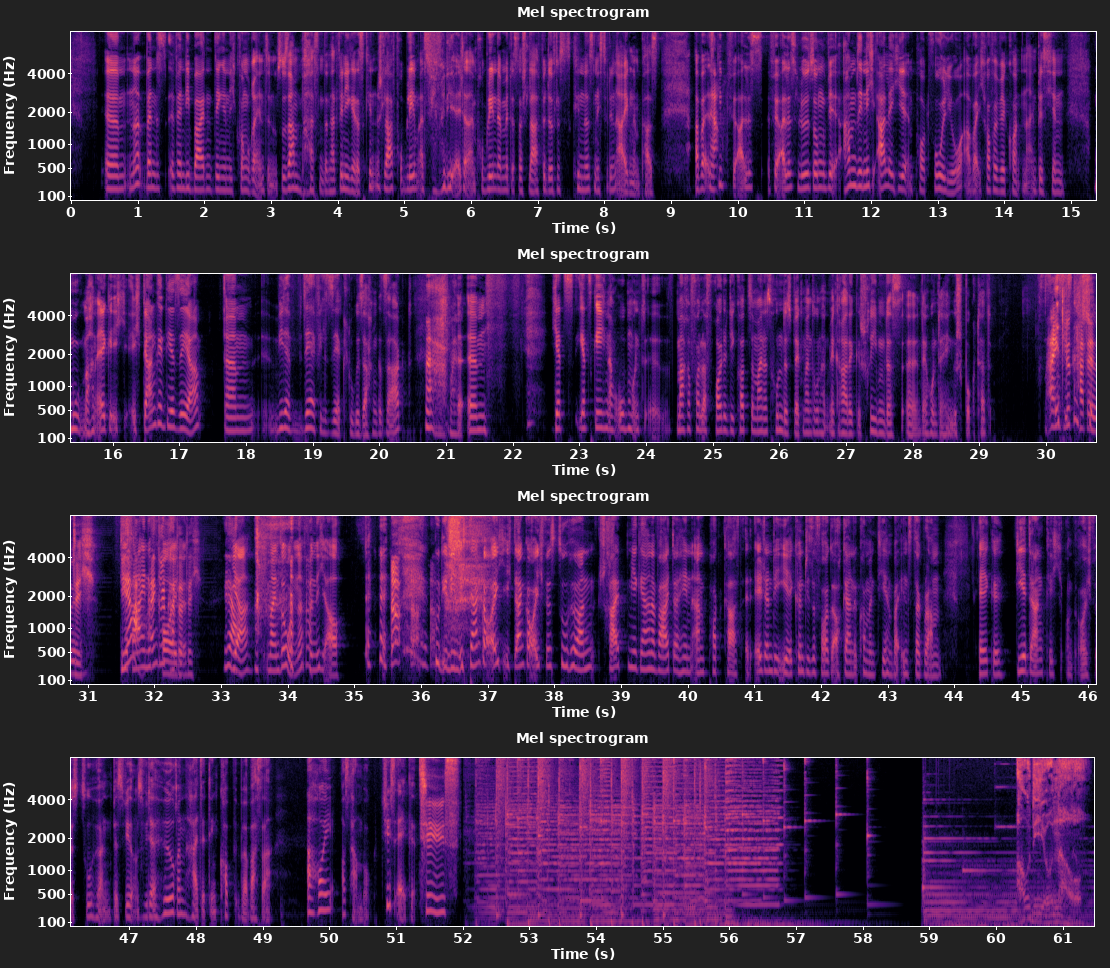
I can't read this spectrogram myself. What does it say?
Ähm, ne, wenn, es, wenn die beiden Dinge nicht kongruent sind und zusammenpassen, dann hat weniger das Kind ein Schlafproblem, als vielmehr die Eltern ein Problem damit, dass das Schlafbedürfnis des Kindes nicht zu den eigenen passt. Aber es Ja. gibt für alles, für alles Lösungen. Wir haben sie nicht alle hier im Portfolio, aber ich hoffe, wir konnten ein bisschen Mut machen. Elke, ich, ich danke dir sehr. Ähm, wieder sehr viele sehr kluge Sachen gesagt. Ach, mein, Ähm, jetzt jetzt gehe ich nach oben und äh, mache voller Freude die Kotze meines Hundes weg. Mein Sohn hat mir gerade geschrieben, dass äh, der Hund dahin gespuckt hat. Ein ist Glück hat er schön? dich. Die ja, ein Glück hat er Freude. dich. Ja, mein Sohn, ne? Finde ich auch. Gut, ihr Lieben, ich danke euch, ich danke euch fürs Zuhören. Schreibt mir gerne weiterhin an podcast.eltern.de. Ihr könnt diese Folge auch gerne kommentieren bei Instagram. Elke, dir danke ich und euch fürs Zuhören. Bis wir uns wieder hören, haltet den Kopf über Wasser. Ahoi aus Hamburg. Tschüss, Elke. Tschüss. Audio Now.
